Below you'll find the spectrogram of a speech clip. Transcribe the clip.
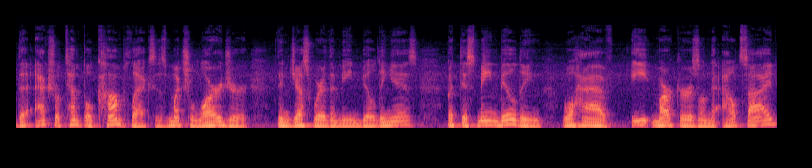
the actual temple complex is much larger than just where the main building is. But this main building will have eight markers on the outside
